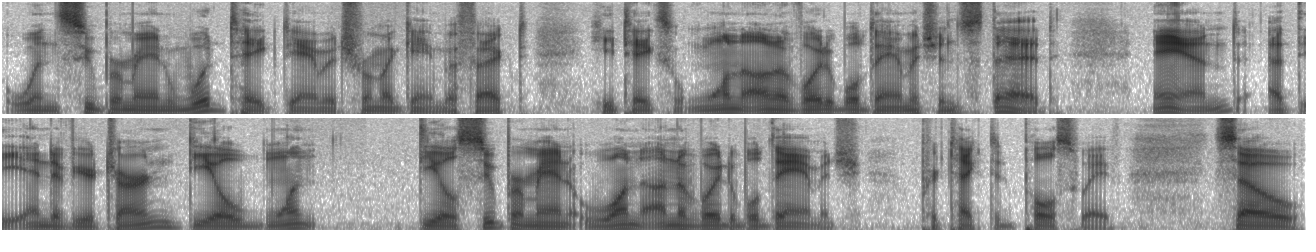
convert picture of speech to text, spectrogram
when Superman would take damage from a game effect, he takes one unavoidable damage instead. And at the end of your turn, deal one deal Superman one unavoidable damage, protected pulse wave. So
